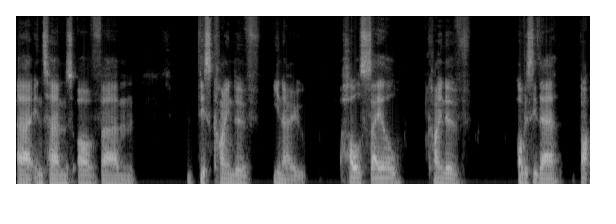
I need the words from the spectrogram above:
uh, in terms of um, this kind of you know wholesale kind of. Obviously, they're but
